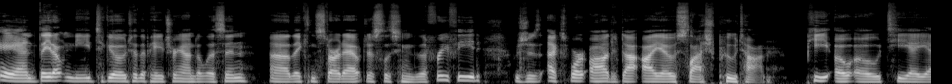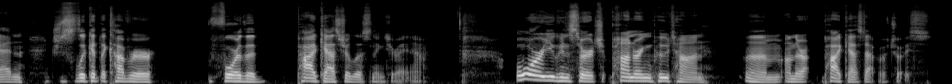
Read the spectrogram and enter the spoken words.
and they don't need to go to the Patreon to listen. Uh, they can start out just listening to the free feed, which is exportaud.io slash Pootan. P O O T A N. Just look at the cover for the podcast you're listening to right now. Or you can search Pondering Pootan um, on their podcast app of choice.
